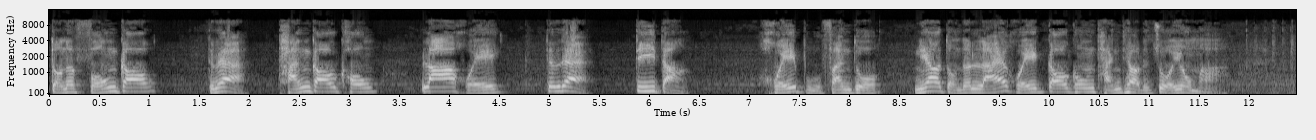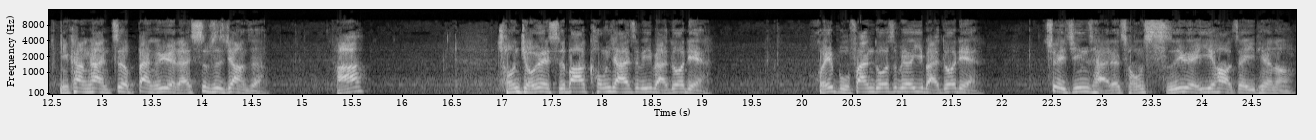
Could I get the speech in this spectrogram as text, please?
懂得逢高，对不对？弹高空，拉回，对不对？低档回补翻多，你要懂得来回高空弹跳的作用嘛？你看看这半个月来是不是这样子？啊？从九月十八空下来是不是一百多点？回补翻多是不是有一百多点？最精彩的从十月一号这一天呢？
